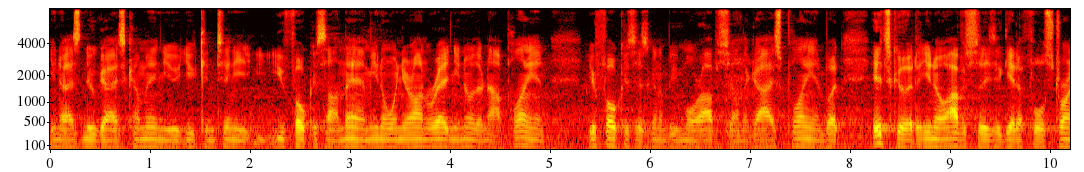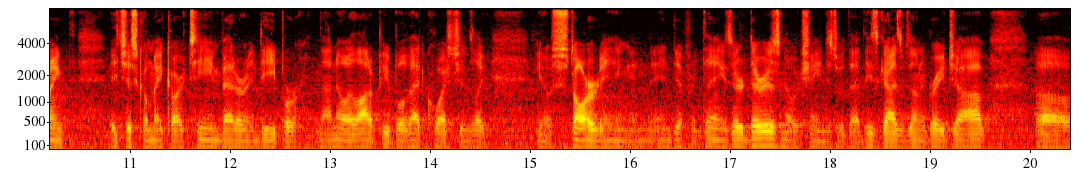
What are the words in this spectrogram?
you know, as new guys come in, you, you continue, you focus on them. You know, when you're on red and you know they're not playing, your focus is going to be more obviously on the guys playing. But it's good. You know, obviously to get a full strength, it's just going to make our team better and deeper. And I know a lot of people have had questions like, you know, starting and, and different things. There, there is no changes with that. These guys have done a great job. Um,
